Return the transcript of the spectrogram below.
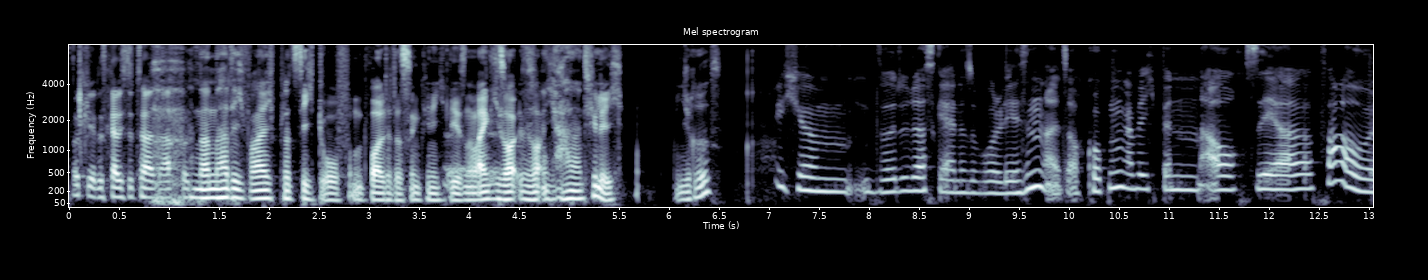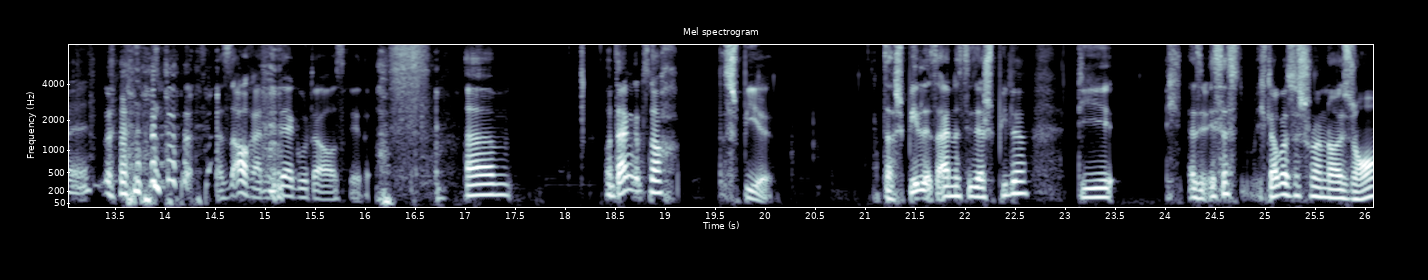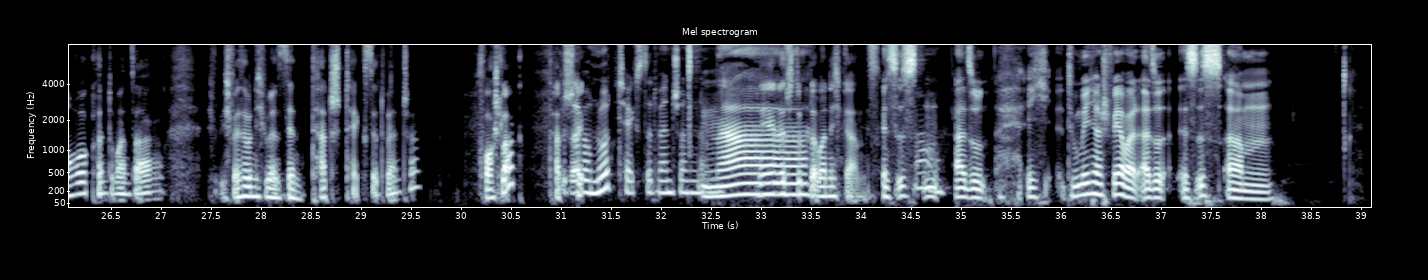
Okay, das kann ich total nachvollziehen. Und dann hatte ich, war ich plötzlich doof und wollte das irgendwie nicht lesen. Aber eigentlich sollten so, ja, natürlich. Iris? Ich ähm, würde das gerne sowohl lesen als auch gucken, aber ich bin auch sehr faul. Das ist auch eine sehr gute Ausrede. ähm, und dann gibt es noch das Spiel. Das Spiel ist eines dieser Spiele, die, ich, also ist das, ich glaube, es ist schon ein neues Genre, könnte man sagen. Ich, ich weiß aber nicht, wie man es nennt. Touch-Text-Adventure? Vorschlag? Das ist Touch einfach nur Text-Adventure. Na, Nee, das stimmt aber nicht ganz. Es ist, Oh. also, ich tue mich ja schwer, weil, also, es ist, ähm,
